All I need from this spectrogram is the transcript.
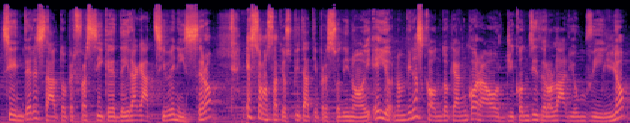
si è interessato per far sì che dei ragazzi venissero e sono stati ospitati presso di noi. E io non vi nascondo che ancora oggi considero Lario un figlio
